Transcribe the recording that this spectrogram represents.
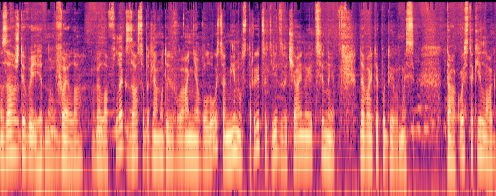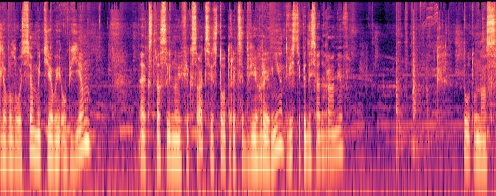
Завжди вигідно. Вела. Вела Flex, засоби для моделювання волосся мінус 30 від звичайної ціни. Давайте подивимось. Так, ось такий лак для волосся, миттєвий об'єм екстра сильної фіксації 132 гривні, 250 грамів. Тут у нас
